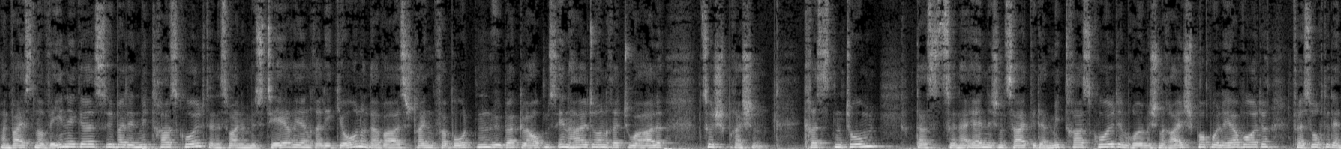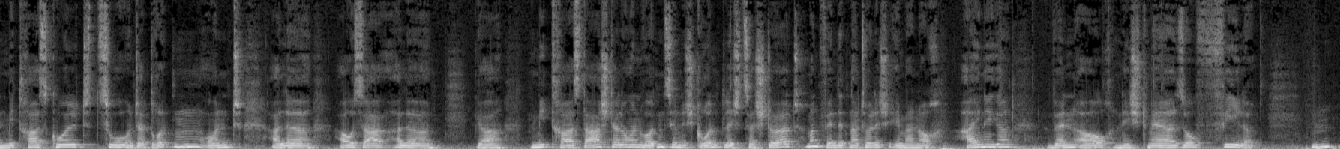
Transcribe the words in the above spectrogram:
Man weiß nur weniges über den Mithras-Kult, denn es war eine Mysterienreligion und da war es streng verboten, über Glaubensinhalte und Rituale zu sprechen. Christentum das zu einer ähnlichen Zeit wie der Mithras-Kult im Römischen Reich populär wurde, versuchte den Mithras-Kult zu unterdrücken und alle außer alle ja, Mithras Darstellungen wurden ziemlich gründlich zerstört. Man findet natürlich immer noch einige, wenn auch nicht mehr so viele. Hm?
